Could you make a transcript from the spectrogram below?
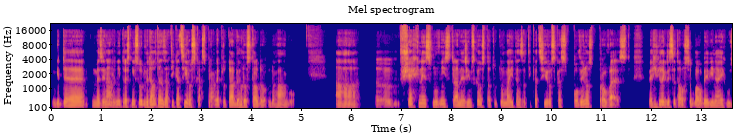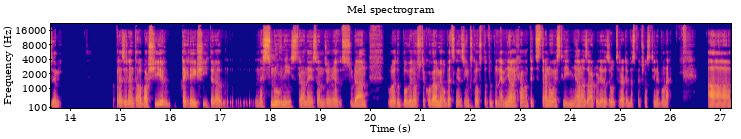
kde Mezinárodní trestní soud vydal ten zatýkací rozkaz právě proto, aby ho dostal do, do Hágu. A všechny smluvní strany římského statutu mají ten zatýkací rozkaz povinnost provést ve chvíli, kdy se ta osoba objeví na jejich území. Prezident al-Bashir, tehdejší teda nesmluvní strany, samozřejmě Sudán tuhle tu povinnost jako velmi obecně z římského statutu neměl, nechávám teď stranou, jestli ji měl na základě rezoluce Rady bezpečnosti nebo ne. A e,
